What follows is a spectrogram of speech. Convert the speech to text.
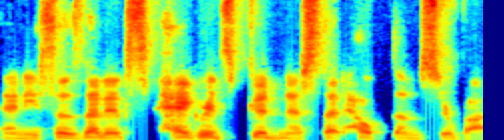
And he says that it's Hagrid's goodness that helped them survive.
